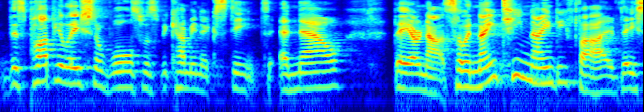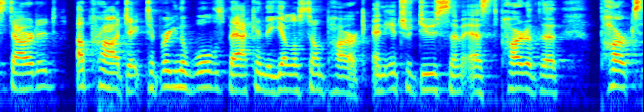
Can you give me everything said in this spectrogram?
this population of wolves was becoming extinct. And now they are not. So in 1995, they started a project to bring the wolves back into Yellowstone Park and introduce them as part of the park's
